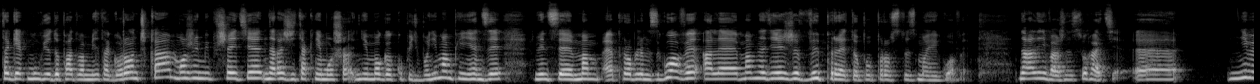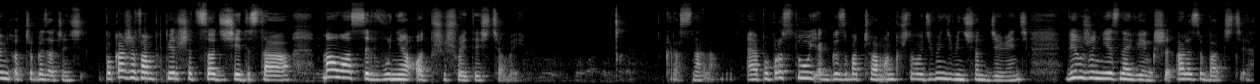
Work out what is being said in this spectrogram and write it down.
tak jak mówię, dopadła mnie ta gorączka, może mi przejdzie, na razie tak nie, muszę, nie mogę kupić, bo nie mam pieniędzy, więc e, mam problem z głowy, ale mam nadzieję, że wyprę to po prostu z mojej głowy. No ale nieważne, słuchajcie, e, nie wiem od czego zacząć. Pokażę Wam po pierwsze, co dzisiaj dostała mała Sylwunia od przyszłej teściowej. Krasnala. E, po prostu jak go zobaczyłam, on kosztował 9,99. Wiem, że nie jest największy, ale zobaczcie.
